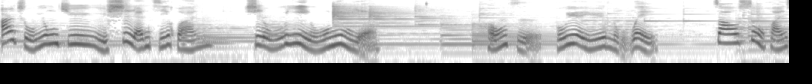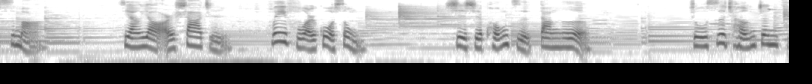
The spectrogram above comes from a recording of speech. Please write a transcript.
而主庸居与世人及还，是无义无命也。孔子不悦于鲁卫，遭宋桓司马，将要而杀之。微服而过宋，是使孔子当恶。主司成真子，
